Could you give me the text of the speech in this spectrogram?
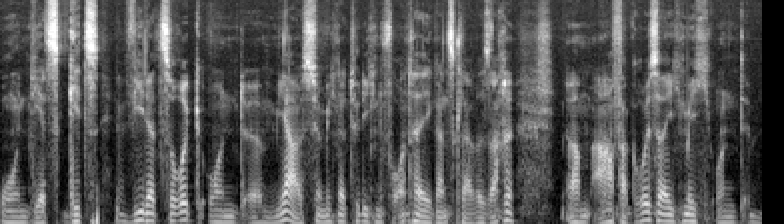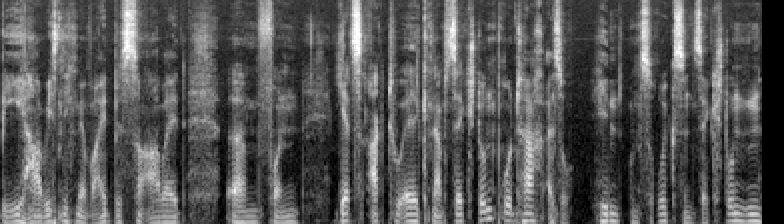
und jetzt geht's wieder zurück. Und ähm, ja, ist für mich natürlich ein Vorteil, ganz klare Sache. Ähm, A, vergrößere ich mich und B, habe ich es nicht mehr weit bis zur Arbeit. Ähm, von jetzt aktuell knapp sechs Stunden pro Tag, also hin und zurück sind sechs Stunden,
